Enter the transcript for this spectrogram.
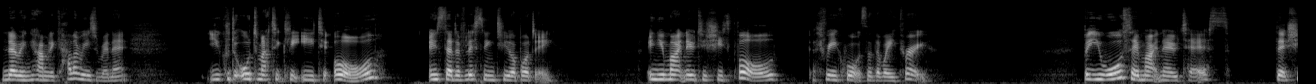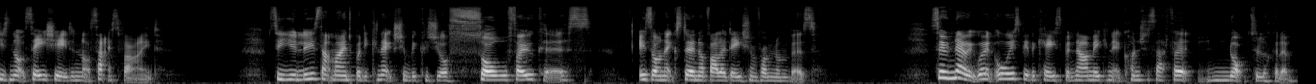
knowing how many calories are in it, you could automatically eat it all instead of listening to your body. And you might notice she's full three quarters of the way through. But you also might notice that she's not satiated and not satisfied. So you lose that mind body connection because your sole focus is on external validation from numbers. So, no, it won't always be the case, but now I'm making it a conscious effort not to look at them.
